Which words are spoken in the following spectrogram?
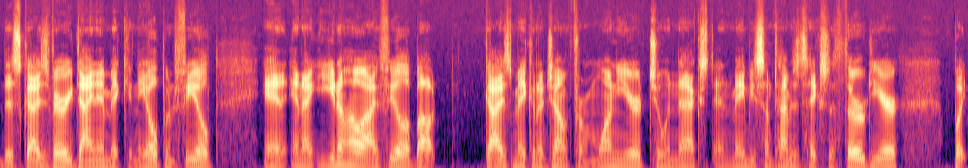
This guy's very dynamic in the open field, and and I, you know how I feel about guys making a jump from one year to the next, and maybe sometimes it takes a third year. But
